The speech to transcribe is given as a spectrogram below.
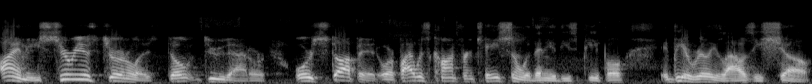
I'm a serious journalist, don't do that, or or stop it, or if I was confrontational with any of these people, it'd be a really lousy show.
